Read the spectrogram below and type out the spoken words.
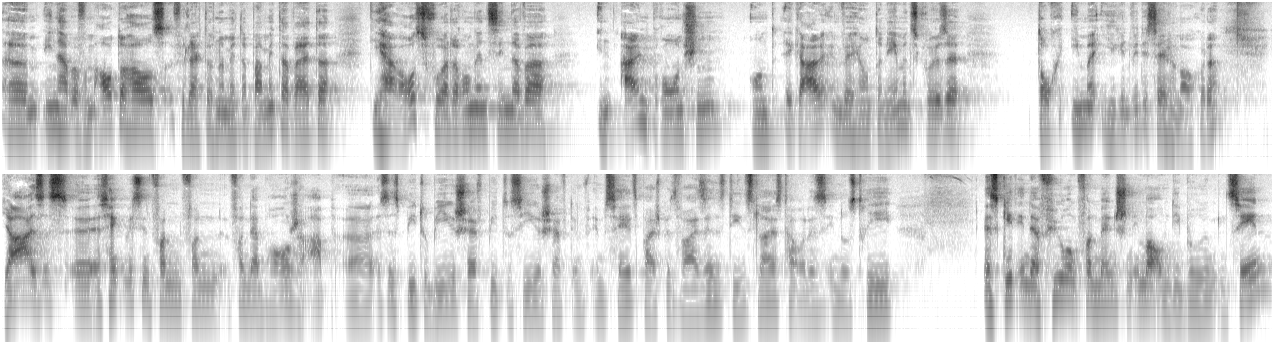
ähm, Inhaber vom Autohaus, vielleicht auch nur mit ein paar Mitarbeitern. Die Herausforderungen sind aber in allen Branchen und egal in welcher Unternehmensgröße doch immer irgendwie dieselben auch, oder? Ja, es, ist, äh, es hängt ein bisschen von, von, von der Branche ab. Äh, es ist B2B-Geschäft, B2C-Geschäft im, im Sales beispielsweise, sind es Dienstleister oder es ist Industrie. Es geht in der Führung von Menschen immer um die berühmten Zehn.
